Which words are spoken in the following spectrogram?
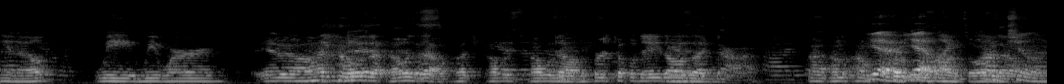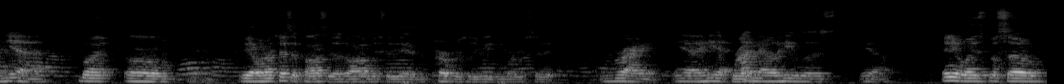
You know, we we were. You know, I was out. I was out. I, I was I was out. The first couple days, I was like, nah. I, I'm, I'm yeah, yeah, fine, like so I was I'm out. chilling. Yeah, But um, yeah, when I tested positive, I obviously didn't purposely get anybody sick. right. Yeah, he. I know he was. Yeah. Anyways, but so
